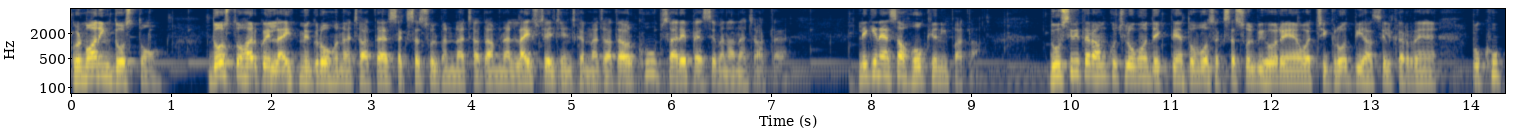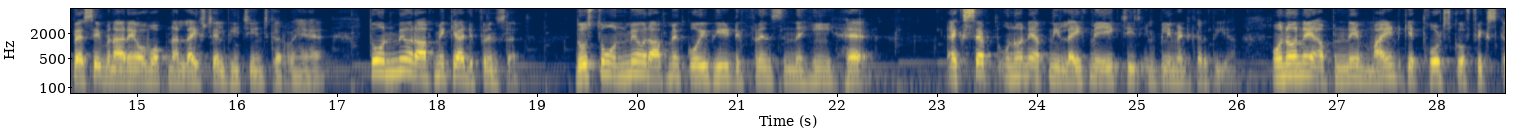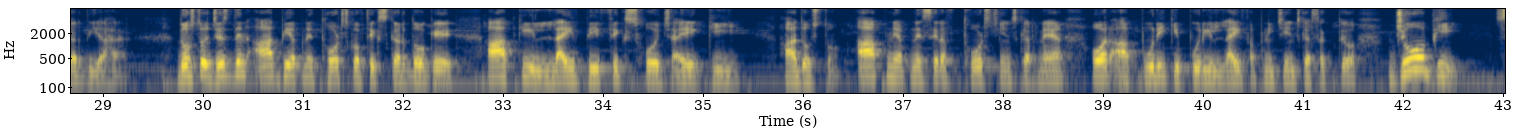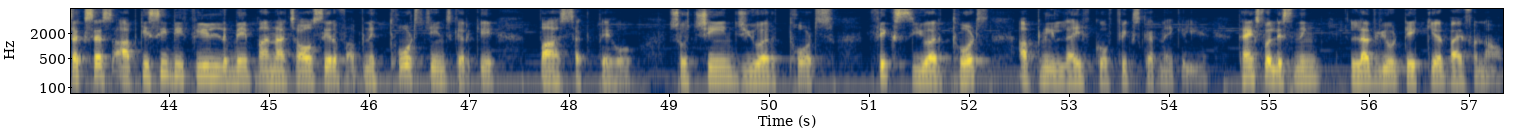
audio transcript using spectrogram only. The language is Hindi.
गुड मॉर्निंग दोस्तों। दोस्तों, हर कोई लाइफ में ग्रो होना चाहता है सक्सेसफुल बनना चाहता है, अपना लाइफ स्टाइल चेंज करना चाहता है और खूब सारे पैसे बनाना चाहता है। लेकिन ऐसा हो क्यों नहीं पाता? दूसरी तरह हम कुछ लोगों को देखते हैं तो वो सक्सेसफुल भी हो रहे हैं, वो अच्छी ग्रोथ भी हासिल कर रहे हैं, वो खूब पैसे भी बना रहे हैं और वो अपना लाइफ भी चेंज कर रहे हैं। तो उनमें और आप में क्या डिफरेंस है? दोस्तों, उनमें और आप में कोई भी डिफरेंस नहीं है एक्सेप्ट उन्होंने अपनी लाइफ में एक चीज़ इंप्लीमेंट कर दिया उन्होंने अपने माइंड के थॉट्स को फिक्स कर दिया है। दोस्तों, जिस दिन आप भी अपने थॉट्स को फिक्स कर दोगे, आपकी लाइफ भी फिक्स हो जाएगी। हाँ दोस्तों, आपने अपने सिर्फ़ थॉट्स चेंज करने हैं और आप पूरी की पूरी लाइफ अपनी चेंज कर सकते हो। जो भी सक्सेस आप किसी भी फ़ील्ड में पाना चाहो, सिर्फ़ अपने थॉट्स चेंज करके पा सकते हो। So change your thoughts fix your thoughts अपनी लाइफ को फिक्स करने के लिए। Thanks for listening love you take care bye for now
